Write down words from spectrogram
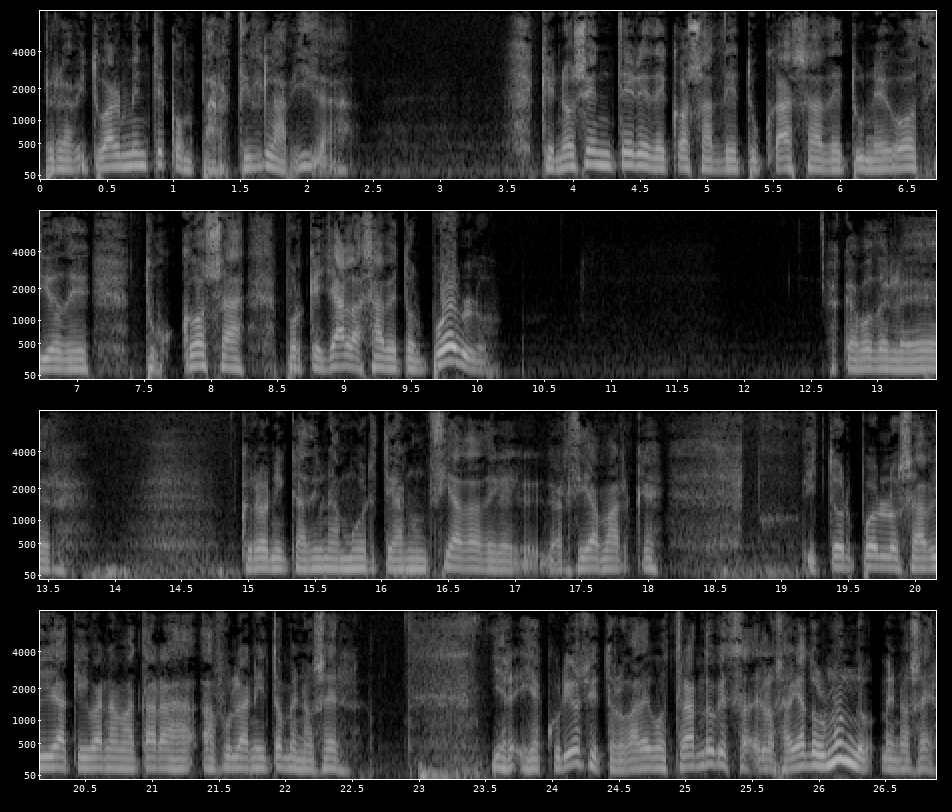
Pero habitualmente compartir la vida. Que no se entere de cosas de tu casa, de tu negocio, de tus cosas, porque ya la sabe todo el pueblo. Acabo de leer Crónica de una muerte anunciada de García Márquez y todo el pueblo sabía que iban a matar a, fulanito menos él. Y, es curioso y te lo va demostrando que lo sabía todo el mundo menos él.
